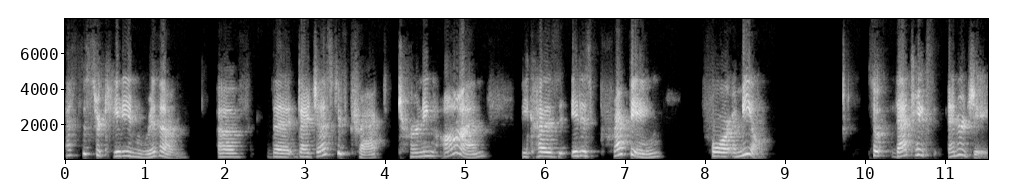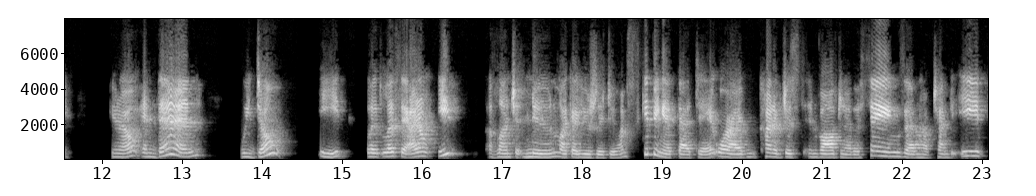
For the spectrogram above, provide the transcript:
that's the circadian rhythm of the digestive tract turning on because it is prepping for a meal. So that takes energy, you know, and then we don't eat, let, let's say I don't eat a lunch at noon like I usually do. I'm skipping it that day, or I'm kind of just involved in other things. I don't have time to eat.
